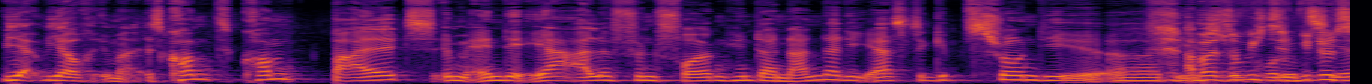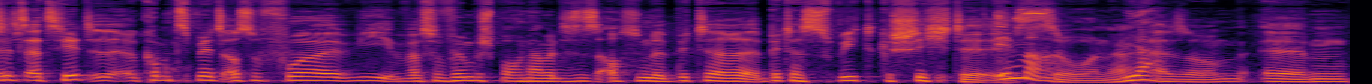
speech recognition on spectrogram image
wie, wie auch immer. Es kommt, kommt bald im NDR alle fünf Folgen hintereinander. Die erste gibt's schon, die, äh, die Aber so wie, ich, wie du es jetzt erzählt, äh, kommt es mir jetzt auch so vor, wie was wir vorhin besprochen haben, dass es auch so eine bittere, bittersweet Geschichte ist. Immer, So, ne? ja. Also, ähm,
